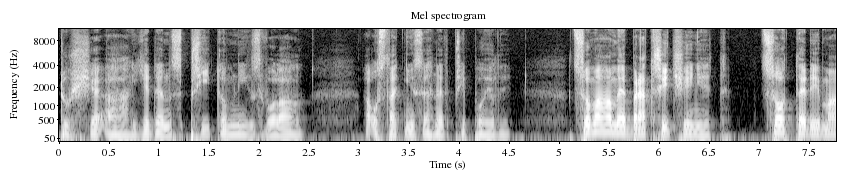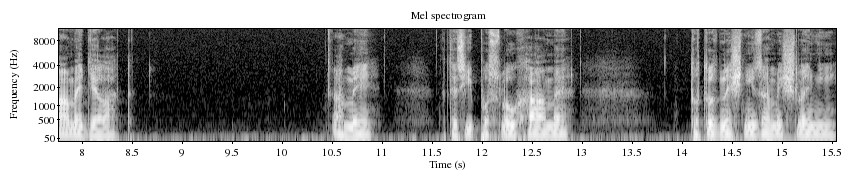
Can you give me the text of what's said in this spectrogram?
duše a jeden z přítomných zvolal a ostatní se hned připojili. Co máme, bratři, činit? Co tedy máme dělat? A my, kteří posloucháme toto dnešní zamyšlení,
